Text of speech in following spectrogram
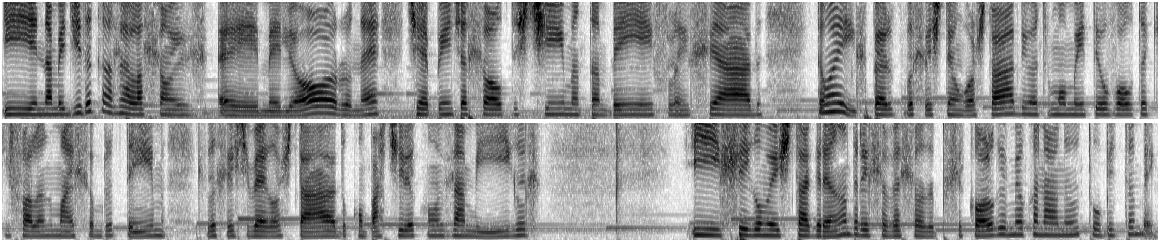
E na medida que as relações é, melhoram, né? De repente a sua autoestima também é influenciada. Então é isso. Espero que vocês tenham gostado. Em outro momento eu volto aqui falando mais sobre o tema. Se vocês tiverem gostado, compartilha com os amigos. E siga o meu Instagram, Andressa Versão da Psicóloga, e meu canal no YouTube também,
